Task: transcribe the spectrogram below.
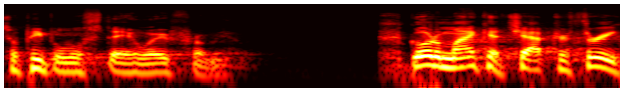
so people will stay away from you. Go to Micah chapter 3.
